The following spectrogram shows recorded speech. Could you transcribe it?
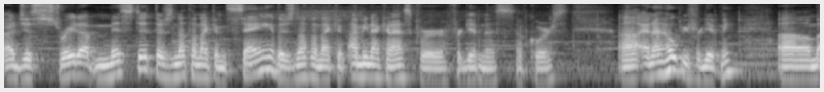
I just straight up missed it. There's nothing I can say. There's nothing I can. I mean, I can ask for forgiveness, of course, uh, and I hope you forgive me. Um,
